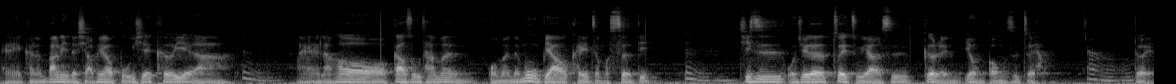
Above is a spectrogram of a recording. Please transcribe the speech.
哎，可能帮你的小朋友补一些课业啦，嗯，哎，然后告诉他们我们的目标可以怎么设定，嗯，其实我觉得最主要的是个人用功是最好，嗯，对，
